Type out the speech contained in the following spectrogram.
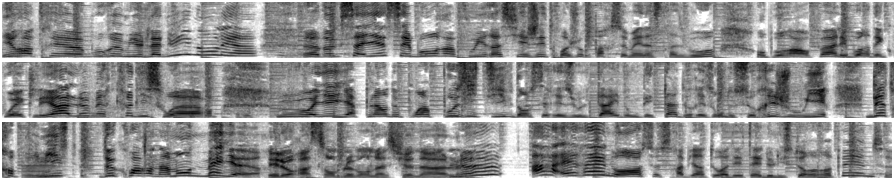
Ils rentraient euh, bourrés au milieu de la nuit, non Léa? Ah, Donc ça y est, c'est bon. Rafou ira siéger trois jours par semaine à Strasbourg. On pourra enfin aller boire des coups avec Léa le mercredi soir. Vous voyez, il y a plein de points positifs dans ces résultats et donc des tas de raisons de se réjouir, d'être optimiste, de croire en un monde meilleur. Et le Rassemblement National? Le ARN, oh, ce sera bientôt un détail de l'histoire européenne, ça.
